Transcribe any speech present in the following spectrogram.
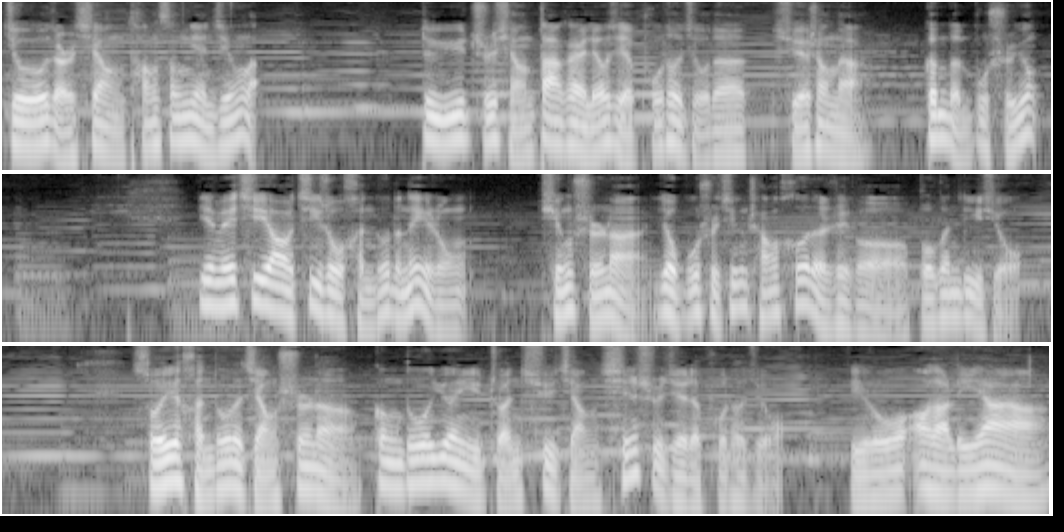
就有点像唐僧念经了。对于只想大概了解葡萄酒的学生呢，根本不实用，因为既要记住很多的内容。平时呢又不是经常喝的这个勃艮第酒，所以很多的讲师呢更多愿意转去讲新世界的葡萄酒，比如澳大利亚啊，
